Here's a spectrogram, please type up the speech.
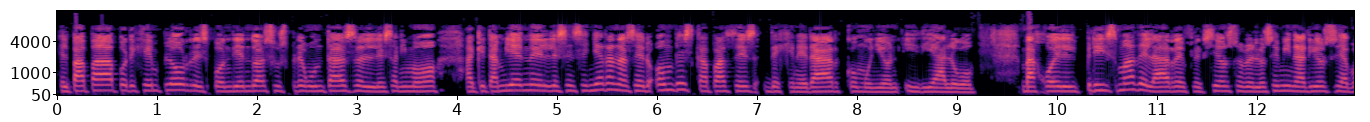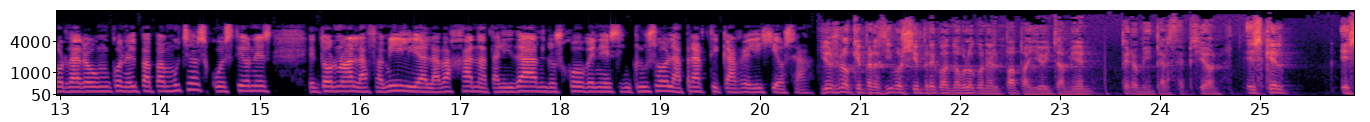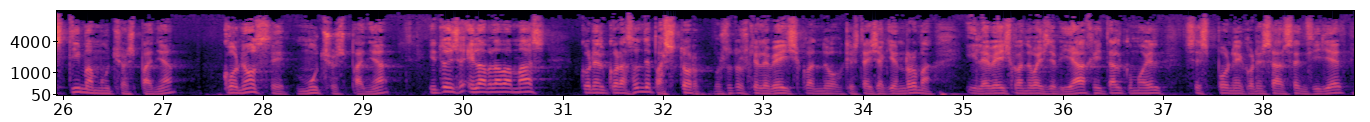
El Papa, por ejemplo, respondiendo a sus preguntas, les animó a que también eh, les enseñaran a ser hombres capaces de generar comunión y diálogo. Bajo el prisma de la reflexión sobre los seminarios se abordaron con el Papa muchas cuestiones en torno a la familia, la baja natalidad, los jóvenes, incluso la práctica religiosa. Yo es lo que percibo siempre cuando hablo con el Papa y hoy también, pero mi percepción es que él estima mucho a España, conoce mucho España, y entonces él hablaba más con el corazón de pastor, vosotros que le veis cuando que estáis aquí en Roma y le veis cuando vais de viaje y tal como él se expone con esa sencillez.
